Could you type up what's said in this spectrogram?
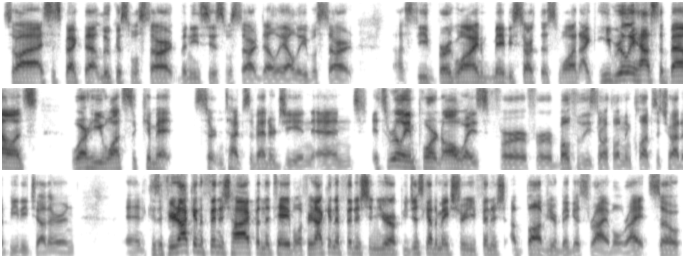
So I suspect that Lucas will start, Vinicius will start, Dele Alli will start, uh, Steve Bergwijn maybe start this one. I, he really has to balance where he wants to commit certain types of energy and and it's really important always for for both of these North London clubs to try to beat each other and and because if you're not going to finish high up in the table, if you're not going to finish in Europe, you just got to make sure you finish above your biggest rival, right? So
